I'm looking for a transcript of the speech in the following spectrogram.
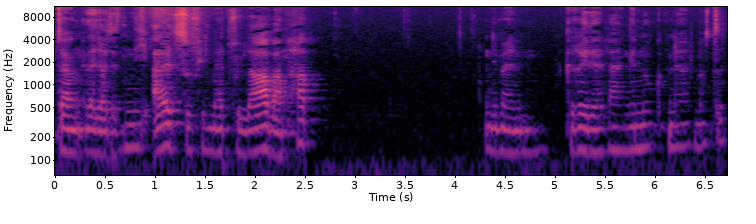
Sagen, dass ich jetzt nicht allzu viel mehr zu labern habe. Und ihr mein Gerede lang genug anhören müsstet.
